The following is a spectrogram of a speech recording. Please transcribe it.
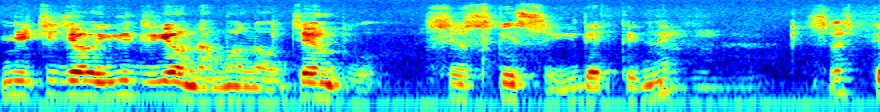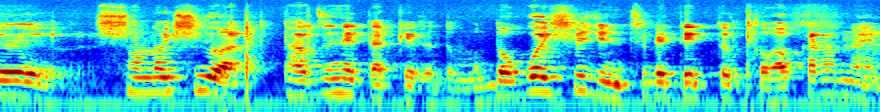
日常いるようなものを全部スーツケース入れてね。そしてその日は訪ねたけれどもどこへ主人連れて行っとるかわからないの。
